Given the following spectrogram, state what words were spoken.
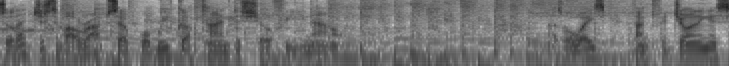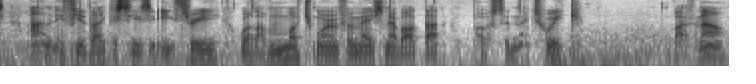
So that just about wraps up what we've got time to show for you now. As always, thanks for joining us, and if you'd like to see us at E3, we'll have much more information about that posted next week. Bye for now.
